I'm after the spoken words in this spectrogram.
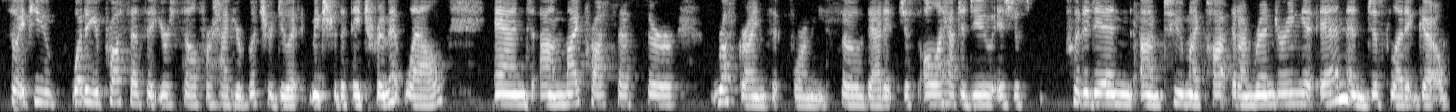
so if you, whether you process it yourself or have your butcher do it, make sure that they trim it well. And um, my processor rough grinds it for me so that it just all I have to do is just put it in um, to my pot that I'm rendering it in and just let it go.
